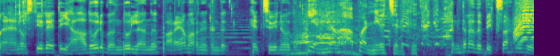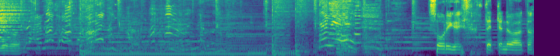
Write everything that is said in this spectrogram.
മാൻ ഓഫ് സ്റ്റീലായിട്ട് യാതൊരു ബന്ധമില്ല എന്ന് പറയാൻ പറഞ്ഞിട്ടുണ്ട് എച്ച് വിനോദ്. എന്താ അത് പിക്സാർട്ട് ചെയ്തതോ? സോറി ഗൈസ് തെറ്റന്റെ ഭാഗത്താ.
